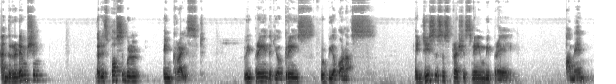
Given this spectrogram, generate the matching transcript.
and the redemption that is possible in Christ. We pray that your grace would be upon us. In Jesus' precious name we pray. Amen.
